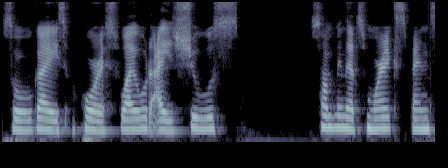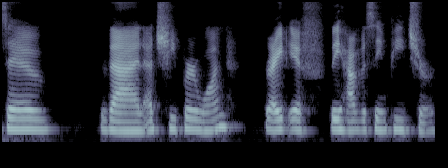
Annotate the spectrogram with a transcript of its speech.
So guys, of course, why would I choose something that's more expensive than a cheaper one, right? If they have the same feature,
